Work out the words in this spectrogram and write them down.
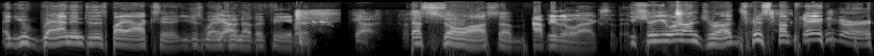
And you ran into this by accident. You just went Yeah. into another theater. Yeah. That's so awesome. Happy little accident. You sure you weren't on drugs or something? or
